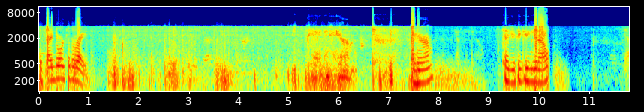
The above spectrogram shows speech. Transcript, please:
The side door to the right. Okay, I can hear him. You hear him? Yes, I do. Okay, do you think you can get out? Yeah.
